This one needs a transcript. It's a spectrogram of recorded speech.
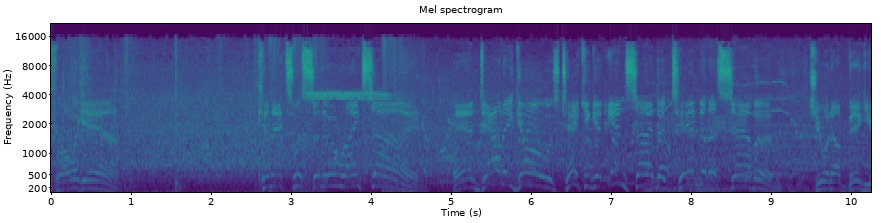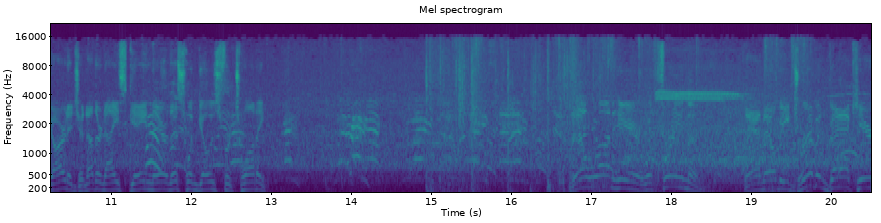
Throw again. Connects with Sanu right side. And down he goes, taking it inside the 10 to the 7. Chewing up big yardage. Another nice gain there. This one goes for 20. They'll run here with Freeman. And they'll be driven back here,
